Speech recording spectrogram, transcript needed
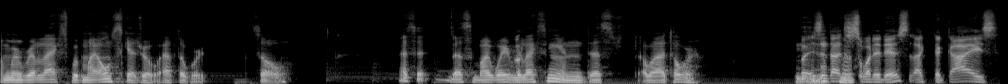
I'm gonna relax with my own schedule afterward. So that's it. That's my way of relaxing and that's what I told her. But isn't that Mhm. just what it is? Like the guys,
